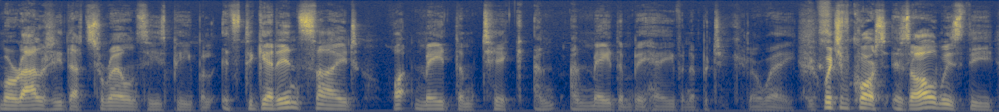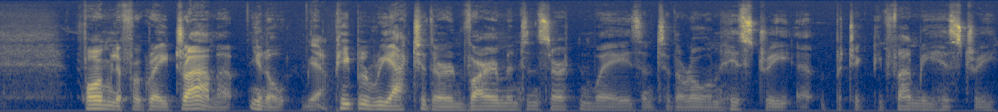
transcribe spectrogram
morality that surrounds these people. It's to get inside what made them tick and and made them behave in a particular way, which of course is always the formula for great drama. You know, Yeah. people react to their environment in certain ways and to their own history, uh, particularly family history.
